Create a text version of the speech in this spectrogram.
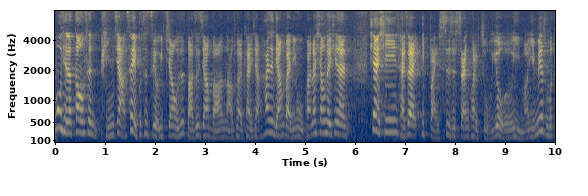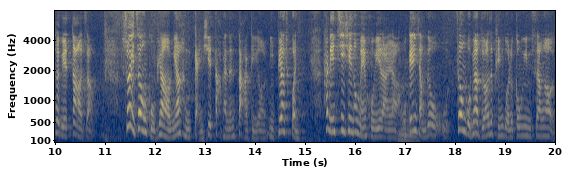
目前的高盛评价，这也不是只有一家，我是把这家把它拿出来看一下，它是两百零五块，那相对现在现在星星才在一百四十三块左右而已嘛，也没有什么特别大涨。所以这种股票，你要很感谢大盘能大跌哦，你不要去管它，连季线都没回来啊！我跟你讲，这种我这种股票主要是苹果的供应商哦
